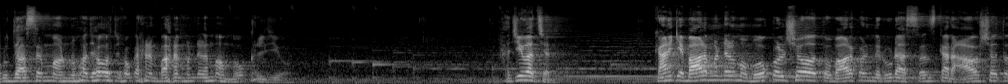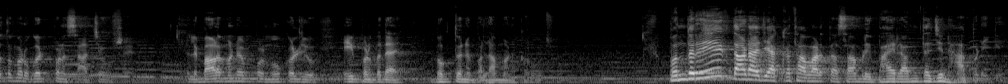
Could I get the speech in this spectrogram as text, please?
વૃદ્ધાશ્રમમાં ન જાઓ, છોકરાને બાળ મંડળમાં મોકલજો. સાચી વાત છે કારણ કે બાળ મંડળમાં મોકલશો તો બાળકોની અંદર રૂડા સંસ્કાર આવશે તો તમારું ગઢ પણ સાચવશે. એટલે બાળ મંડળ પણ મોકલજો, એ પણ બધા ભક્તોને ભલામણ કરું છું. પંદરેક દાડા જે આ કથા વાર્તા સાંભળી ભાઈ રામદાસજીને હા પડી ગઈ.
